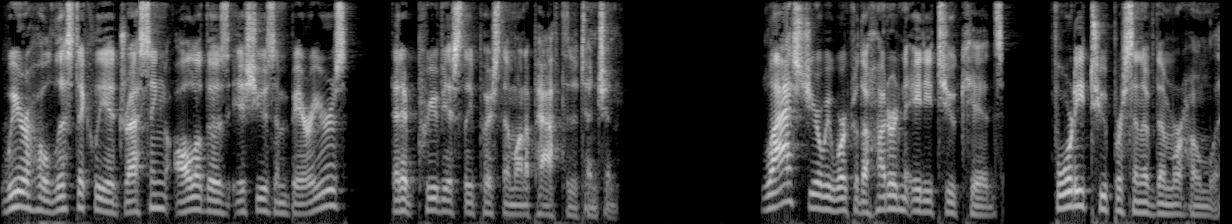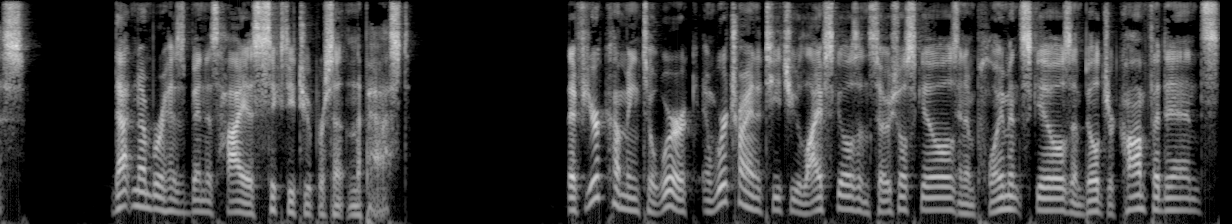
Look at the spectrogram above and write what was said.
We are holistically addressing all of those issues and barriers that had previously pushed them on a path to detention. Last year, we worked with 182 kids. 42% of them were homeless. That number has been as high as 62% in the past. If you're coming to work and we're trying to teach you life skills and social skills and employment skills and build your confidence,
